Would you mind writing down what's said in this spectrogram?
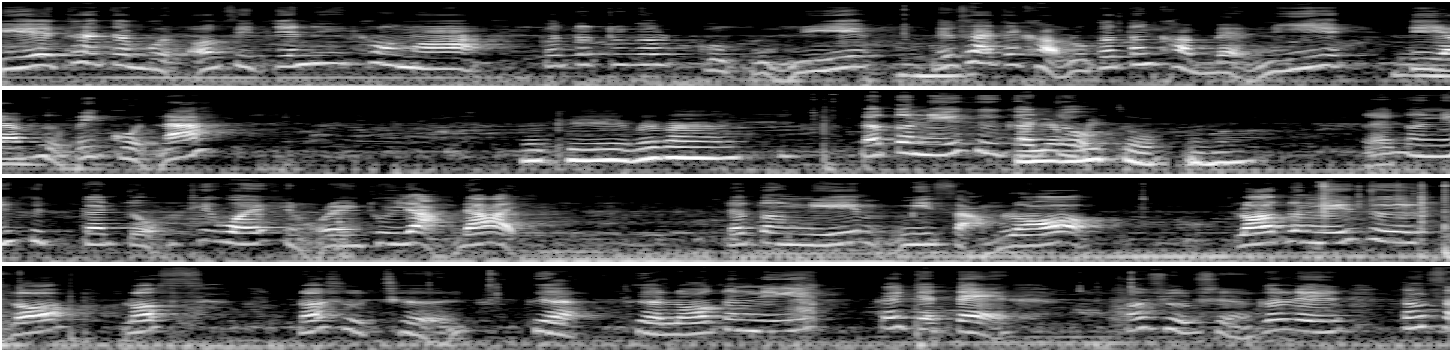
นี้ ถ้าจะเปิดออกซิเจนให้เข้ามา ก็ต้องต้องกดปุ่มนี้ แล้วถ้าจะขับรถก็ต้องขับแบบนี้แต่อย่าเผื่อไปกดนะ โอเค บ๊ายบายแล้วตัวนี้คือกเราระยังจกไม่จบอือฮึ และตัวนี้คือกระจกที่ไว้แข็งแรงทุกอย่างได้ แล้วตรงนี้มีสามล้อ ล้อตัวนี้คือล้อล้อล้อฉุกเฉินเผื่อเผื่อล้อตัวนี้ใกล้จะแตกล้อฉุกเฉินก็เลยต้องส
